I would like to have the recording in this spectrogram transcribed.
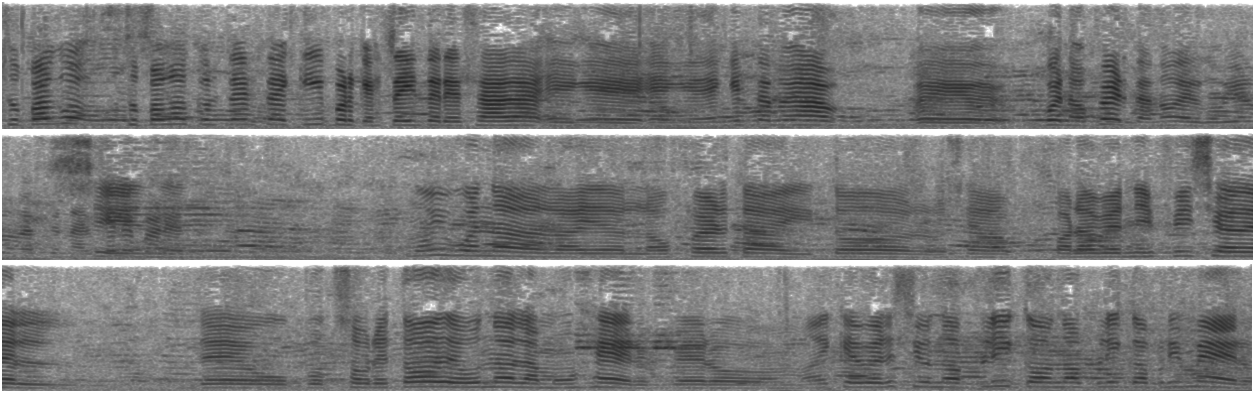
Supongo, supongo que usted está aquí porque está interesada en, eh, esta nueva eh, buena oferta ¿no? del gobierno nacional. ¿Qué le parece? Muy buena la, oferta y todo, o sea, para beneficio del, de, sobre todo de una la mujer, pero hay que ver si uno aplica o no aplica primero.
